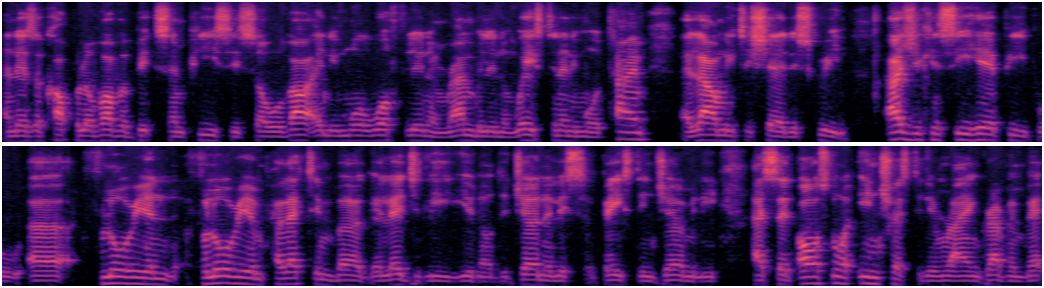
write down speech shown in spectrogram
And there's a couple of other bits and pieces. So without any more waffling and rambling and wasting any more time, allow me to share the screen as you can see here, people, uh, Florian Florian Plettenberg, allegedly, you know, the journalist based in Germany, has said Arsenal are interested in Ryan Gravenberch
